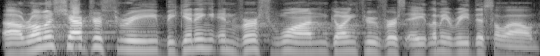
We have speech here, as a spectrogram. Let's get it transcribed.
Uh, Romans chapter 3, beginning in verse 1, going through verse 8. Let me read this aloud.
